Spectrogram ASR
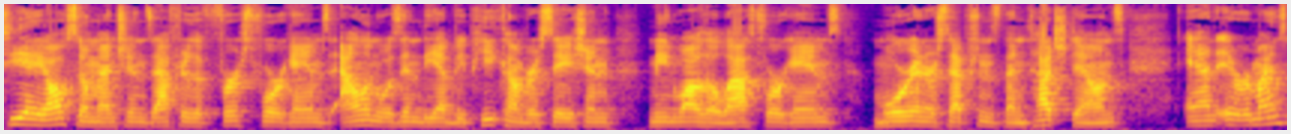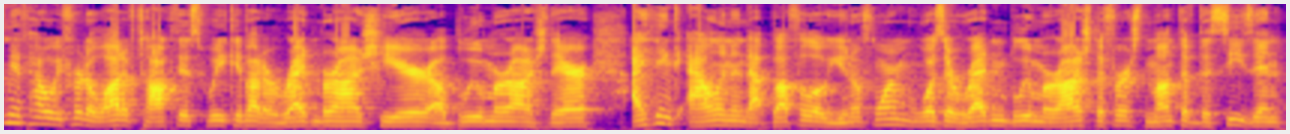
TA also mentions after the first four games, Allen was in the MVP conversation. Meanwhile, the last four games, more interceptions than touchdowns. And it reminds me of how we've heard a lot of talk this week about a red mirage here, a blue mirage there. I think Allen in that Buffalo uniform was a red and blue mirage the first month of the season.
